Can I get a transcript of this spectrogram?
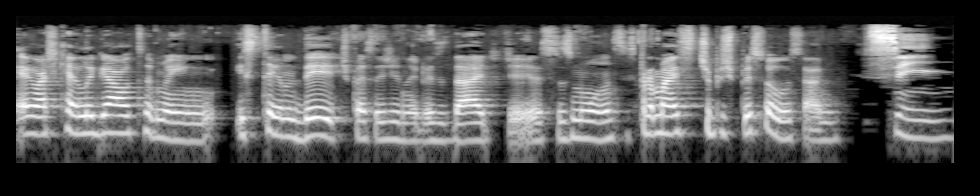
eu acho que é legal também estender, tipo, essa generosidade, essas nuances para mais tipos de pessoas, sabe? Sim,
